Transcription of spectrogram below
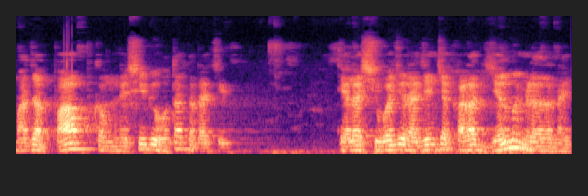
माझा बाप कमनशिबी होता कदाचित. त्याला शिवाजी राजेंच्या काळात जन्म मिळाला नाही.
